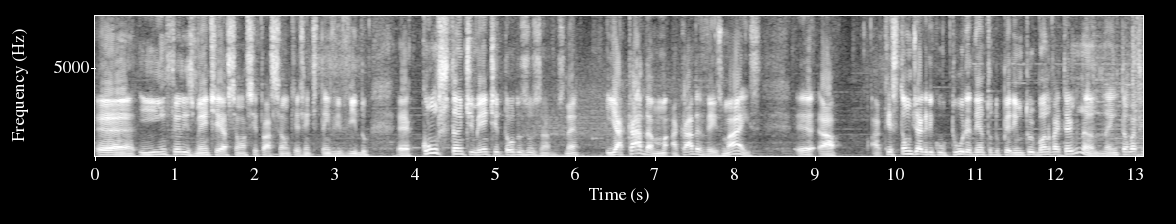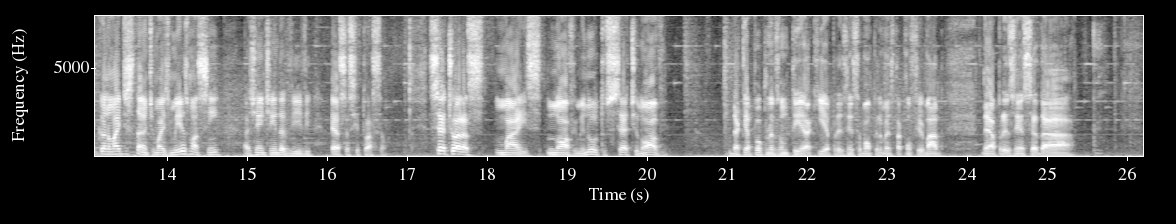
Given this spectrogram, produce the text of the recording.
É, e infelizmente essa é uma situação que a gente tem vivido é, constantemente todos os anos, né? E a cada, a cada vez mais é, a, a questão de agricultura dentro do perímetro urbano vai terminando, né? Então vai ficando mais distante, mas mesmo assim a gente ainda vive essa situação. Sete horas mais nove minutos, sete nove. Daqui a pouco nós vamos ter aqui a presença, bom, pelo menos está confirmado, né? A presença da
